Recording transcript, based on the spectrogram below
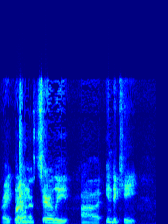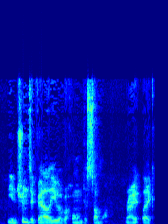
right? They Right. don't necessarily uh, indicate the intrinsic value of a home to someone, right? Like,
